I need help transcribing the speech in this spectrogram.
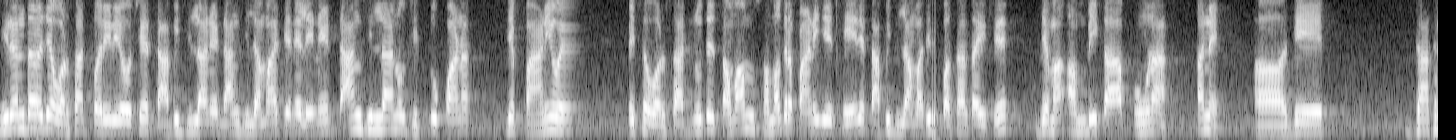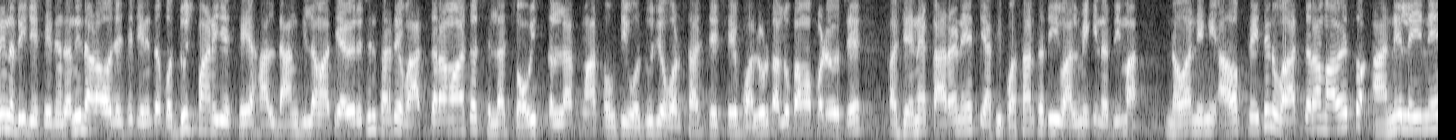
નિરંતર જે વરસાદ પડી રહ્યો છે, તાપી જિલ્લા અને ડાંગ જિલ્લામાં, જેને લઈને ડાંગ જિલ્લાનું જેટલું પણ જે પાણી હોય છે વરસાદનું. તે તમામ સમગ્ર પાણી જે છે તે તાપી જિલ્લામાંથી પસાર થાય છે. જેમાં અંબિકા પૂર્ણા અને જે ઝાંખરી નદી જે છે નદી નાળાઓ જે છે, જેની અંદર બધું જ પાણી જે છે હાલ ડાંગ જિલ્લામાંથી આવી રહ્યું છે. સાથે વાત કરવામાં આવે તો છેલ્લા ચોવીસ કલાકમાં સૌથી વધુ જે વરસાદ જે છે વાલોડ તાલુકામાં પડ્યો છે. જેને કારણે ત્યાંથી પસાર થતી વાલ્મીકી નદીમાં નવા નીરની આવક થઈ છે. અને વાત કરવામાં આવે તો આને લઈને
